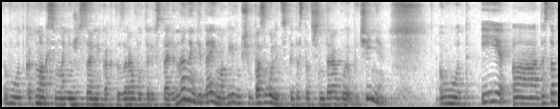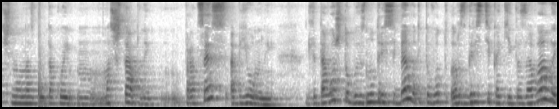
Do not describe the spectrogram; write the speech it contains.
вот, как максимум они уже сами как-то заработали, встали на ноги, да, и могли, в общем, позволить себе достаточно дорогое обучение, вот, и а, достаточно у нас был такой масштабный процесс, объемный, для того, чтобы изнутри себя вот это вот разгрести какие-то завалы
